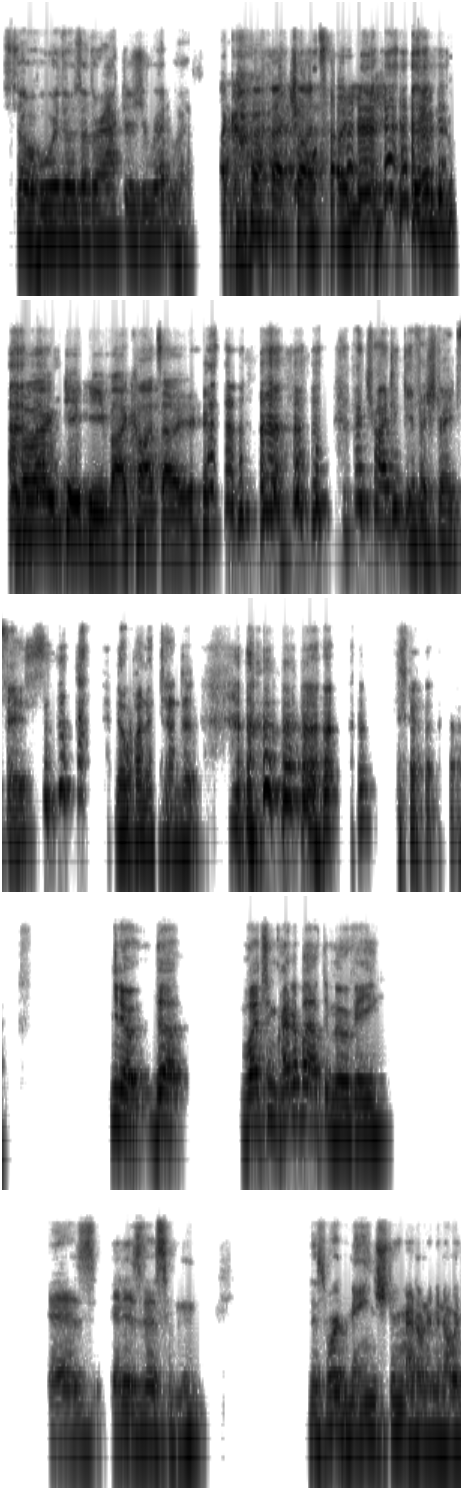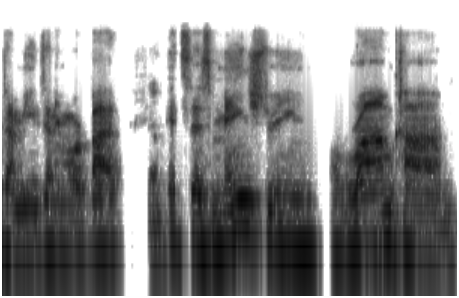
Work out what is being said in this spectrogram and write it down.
So, who are those other actors you read with? I can't, I can't tell you. You're very cheeky, but I can't tell you. I tried to keep a straight face. No pun intended. You know the what's incredible about the movie is it is this this word mainstream i don't even know what that means anymore but yeah. it's this mainstream rom-com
